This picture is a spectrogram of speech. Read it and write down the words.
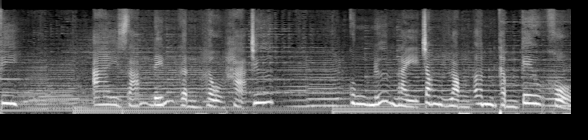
phi Ai dám đến gần hầu hạ chứ? Cung nữ này trong lòng âm thầm kêu khổ.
